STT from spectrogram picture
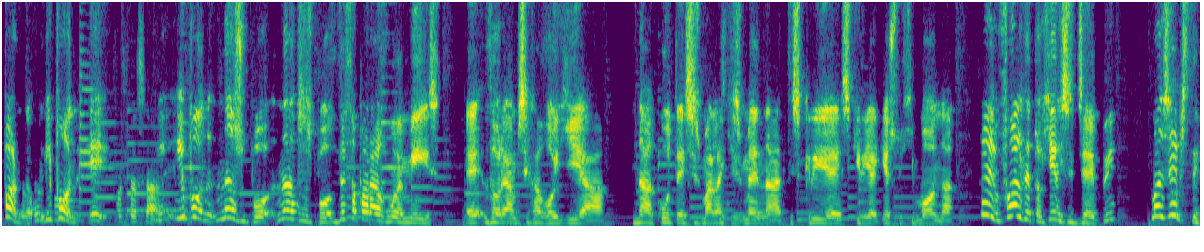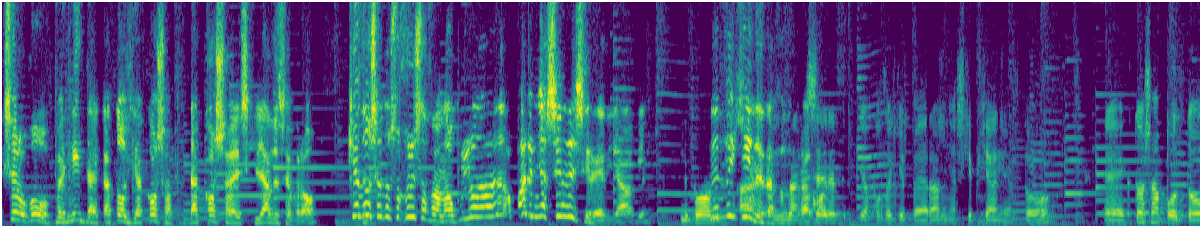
Πάρτε. Εγώ, Λοιπόν, ε, Παστασάρ. Λοιπόν, να σου πω, να σας πω, δεν θα παράγουμε εμείς ε, δωρεάν ψυχαγωγία να ακούτε εσείς μαλακισμένα τις κρύες Κυριακές του χειμώνα. Ε, βάλτε το χέρι στην τσέπη, μαζέψτε, ξέρω εγώ, 50, 100, 200, 500 χιλιάδες ευρώ και δώστε το στο Χρήστο Θανόπουλο να, να πάρει μια σύνδεση, ρε διάβλε. Λοιπόν, Ε, δεν γίνεται α, αυτό το να πράγμα. ξέρετε ότι από εδώ και πέρα, μιας και πιάνει αυτό, ε, εκτός από το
